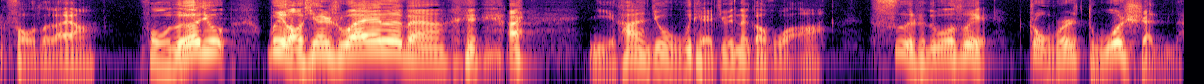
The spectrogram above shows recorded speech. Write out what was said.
否则呀，否则就未老先衰了呗。哎，你看，就吴铁军那个货啊，四十多岁，皱纹多深呢，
